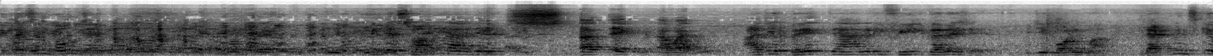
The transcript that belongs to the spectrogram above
રિલેશન બહુ છે. સ્વામી આજે એક અવાજ. આજે પ્રેત ત્યાં આગળ ફીલ કરે છે બીજી બોડીમાં. દેટ મીન્સ કે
